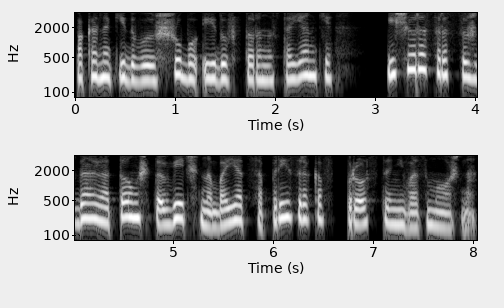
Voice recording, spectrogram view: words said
пока накидываю шубу и иду в сторону стоянки — еще раз рассуждаю о том, что вечно бояться призраков просто невозможно.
